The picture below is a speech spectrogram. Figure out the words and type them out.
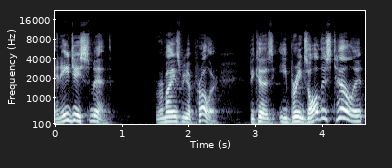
And AJ Smith reminds me of Preller because he brings all this talent,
